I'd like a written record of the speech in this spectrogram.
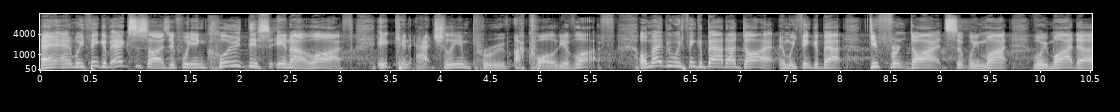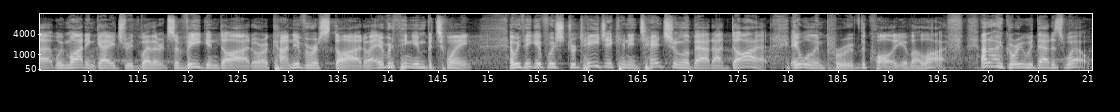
And, and we think of exercise, if we include this in our life, it can actually improve our quality of life. Or maybe we think about our diet and we think about different diets that we might, we might, uh, we might engage with, whether it's a vegan diet or a carnivorous diet or everything in between. And we think if we're strategic and intentional about our diet, it will improve the quality of our life. And I agree with that as well.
